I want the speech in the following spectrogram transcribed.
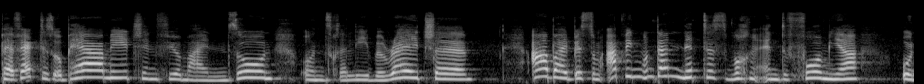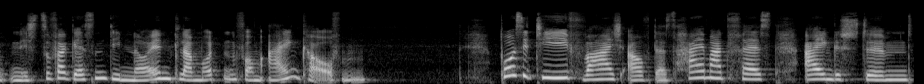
perfektes Au-pair-Mädchen für meinen Sohn, unsere liebe Rachel, Arbeit bis zum Abwinken und dann nettes Wochenende vor mir. Und nicht zu vergessen die neuen Klamotten vom Einkaufen. Positiv war ich auf das Heimatfest eingestimmt,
